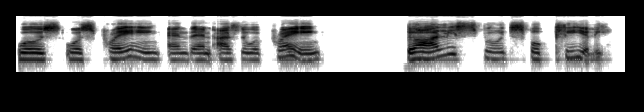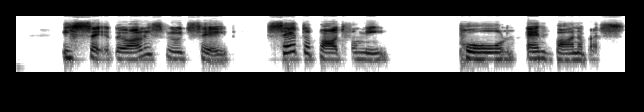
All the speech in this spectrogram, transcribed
was was praying, and then as they were praying, the Holy Spirit spoke clearly. He said, the Holy Spirit said, set apart for me Paul and Barnabas.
